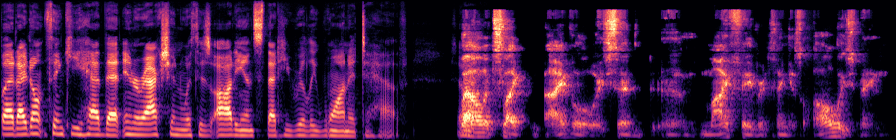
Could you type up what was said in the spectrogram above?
but I don't think he had that interaction with his audience that he really wanted to have. So, Well, it's like I've always said, uh, my favorite thing has always been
